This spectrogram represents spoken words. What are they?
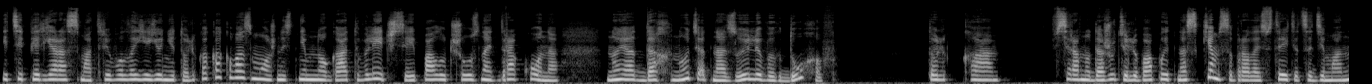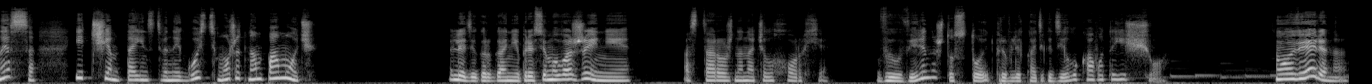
и теперь я рассматривала ее не только как возможность немного отвлечься и получше узнать дракона, но и отдохнуть от назойливых духов. Только все равно до жути любопытно, с кем собралась встретиться Демонесса и чем таинственный гость может нам помочь. «Леди Горгани, при всем уважении», — осторожно начал Хорхе, — «вы уверены, что стоит привлекать к делу кого-то еще?» «Уверена»,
